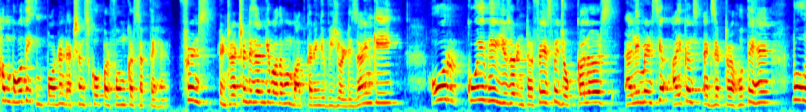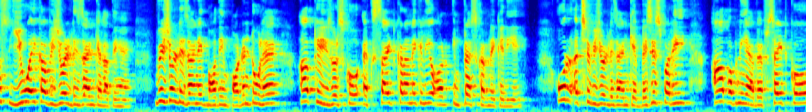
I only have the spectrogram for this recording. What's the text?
हम बहुत ही इंपॉर्टेंट एक्शंस को परफॉर्म कर सकते हैं। फ्रेंड्स इंटरेक्शन डिज़ाइन के बाद अब हम बात करेंगे विजुअल डिज़ाइन की। और कोई भी यूज़र इंटरफेस में जो कलर्स एलिमेंट्स या आइकन्स एग्जेट्रा होते हैं, वो उस यूआई का विजुअल डिज़ाइन कहलाते हैं। विजुअल डिज़ाइन एक बहुत ही इंपॉर्टेंट टूल है आपके यूज़र्स को एक्साइट कराने के लिए और इम्प्रेस करने के लिए। और अच्छे विजुअल डिज़ाइन के बेसिस पर ही आप अपनी वेबसाइट को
